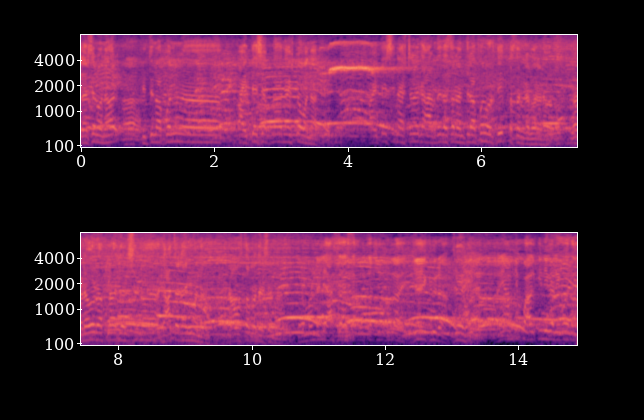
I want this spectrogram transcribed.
दर्शन होणार. तिथून आपण अ, पायथ्याशी आपला नाश्ता होणार. पायथ्याशी नाश्ता अर्ध्या तासानंतर आपण वरती पसंत करणार. गडावर गडावर आपला दर्शन अ, दहाच्या टाइम होणार. वाजता आपलं दर्शन होणार. तर मंडळी असं असं आमचा शेड्यूल आहे. जय किरा जय एकविरा. आणि आमची पालखी निघाली बघा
